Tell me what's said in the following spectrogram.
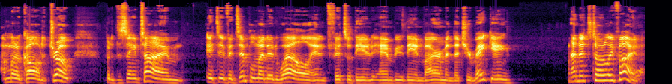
I'm going to call it a trope, but at the same time, it's if it's implemented well and fits with the ambi- the environment that you're making, then it's totally fine. Yeah.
